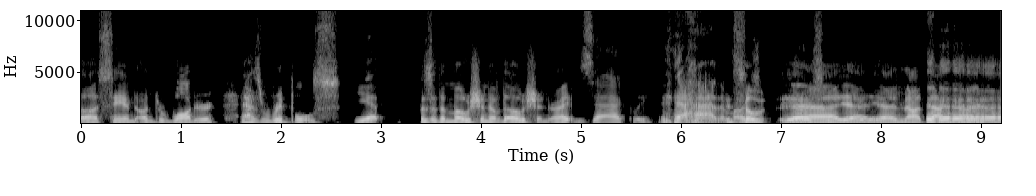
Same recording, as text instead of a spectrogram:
uh, sand underwater, it has ripples. Yep. Because of the motion of the ocean, right? exactly. Yeah the And motion so of yeah, yeah, yeah, not that kind,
